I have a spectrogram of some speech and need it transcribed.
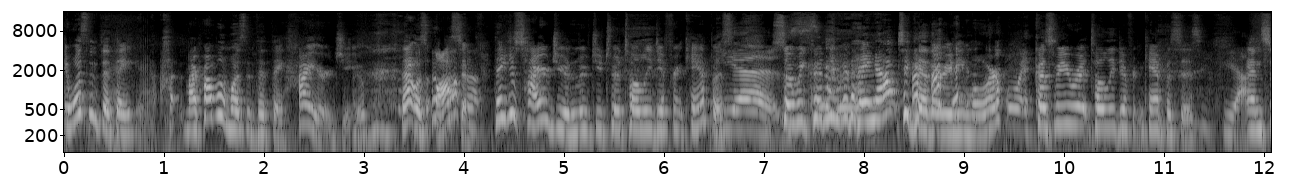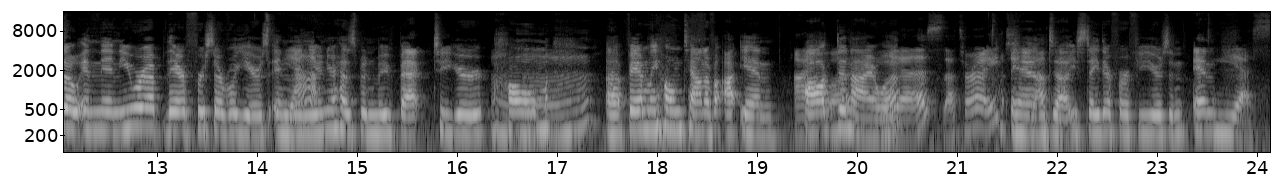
It wasn't that they. My problem wasn't that they hired you. That was awesome. They just hired you and moved you to a totally different campus. Yes. So we couldn't even hang out together anymore because we were at totally different campuses. Yeah. And so, and then you were up there for several years, and then you and your husband moved back to your home, Mhm. uh, family hometown of uh, in Iowa. Ogden, Iowa. Yes, that's right. And Yep. uh, you stayed there for a few years, and and yes.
